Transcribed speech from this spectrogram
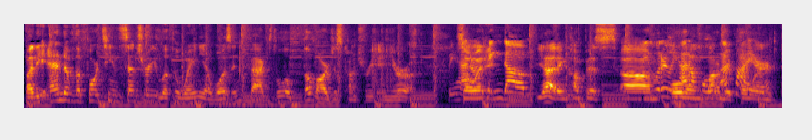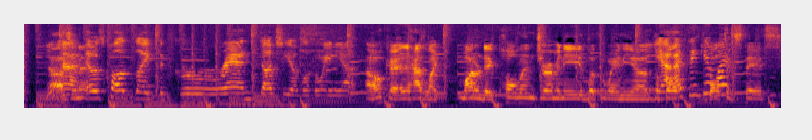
by the end of the 14th century, Lithuania was in fact the, the largest country in Europe. We had So it- kingdom. Yeah, it encompassed um, Poland, had a whole modern day. Poland. Yeah, isn't Yeah, it? it was called like the Grand Duchy of Lithuania. Oh, okay, and it had like modern day Poland, Germany, Lithuania, the Yeah, Bal- I think it Baltic went- states.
